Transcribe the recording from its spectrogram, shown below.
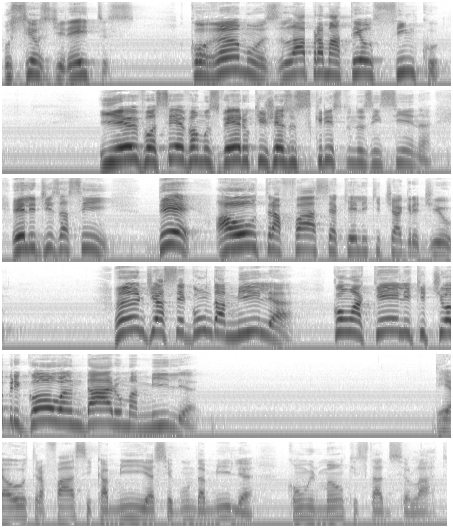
os seus direitos. Corramos lá para Mateus 5. E eu e você vamos ver o que Jesus Cristo nos ensina. Ele diz assim: dê a outra face àquele que te agrediu. Ande a segunda milha com aquele que te obrigou a andar uma milha. Dê a outra face e caminhe a segunda milha com o irmão que está do seu lado,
